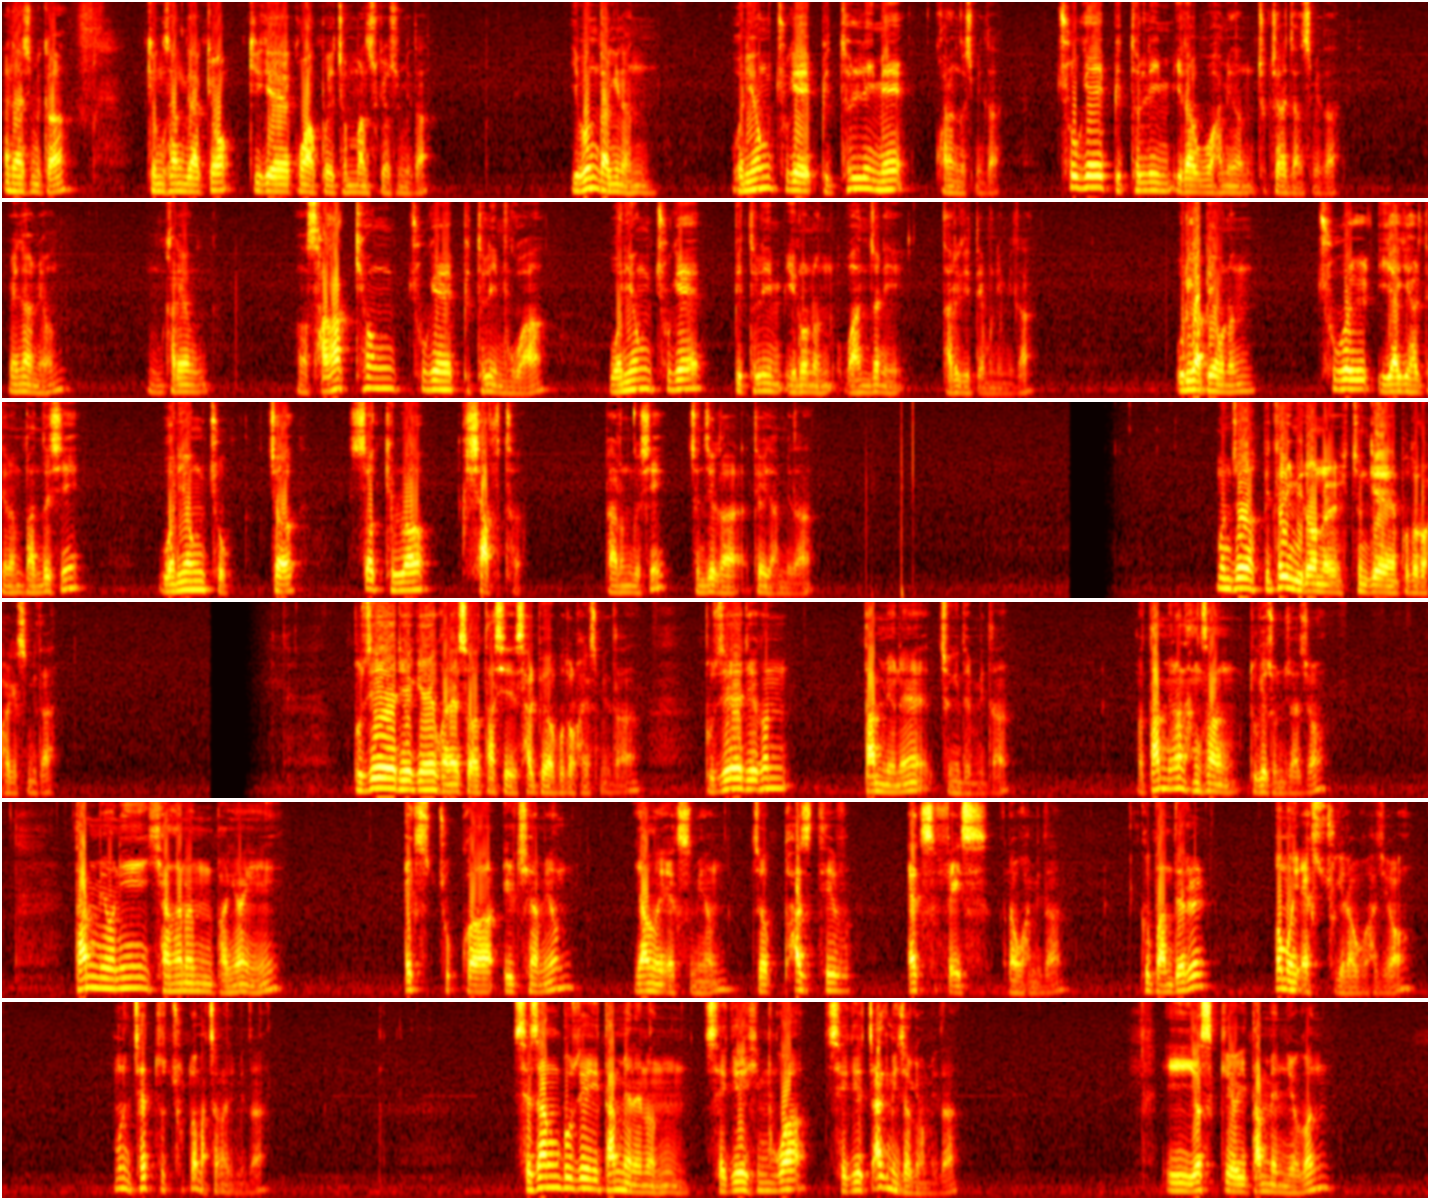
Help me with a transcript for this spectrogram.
안녕하십니까. 경상대학교 기계공학부의 전만수 교수입니다. 이번 강의는 원형 축의 비틀림에 관한 것입니다. 축의 비틀림이라고 하면 적절하지 않습니다. 왜냐하면 음, 가령 어, 사각형 축의 비틀림과 원형 축의 비틀림 이론은 완전히 다르기 때문입니다. 우리가 배우는 축을 이야기할 때는 반드시 원형축, 즉 circular shaft라는 것이 전제가 되어야 합니다. 먼저 비틀림 이론을 전개해 보도록 하겠습니다. 부재력에 관해서 다시 살펴보도록 하겠습니다. 부재력은 단면에 정의됩니다. 단면은 항상 두 개 존재하죠. 단면이 향하는 방향이 x축과 일치하면 양의 x면 즉 positive x face라고 합니다. 그 반대를 음의 x축이라고 하죠. 물론 z축도 마찬가지입니다. 세상 부재의 단면에는 세 개의 힘과 세 개의 짝임이 작용합니다. 이 여섯 개의 단면력은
